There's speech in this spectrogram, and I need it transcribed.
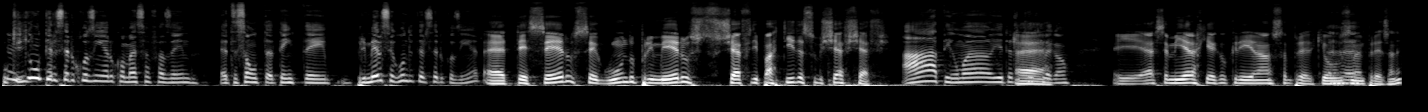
O que, que um terceiro cozinheiro começa fazendo? É, são, tem, tem primeiro, segundo e terceiro cozinheiro? É terceiro, segundo, primeiro, chefe de partida, subchefe, chefe. Ah, tem uma hierarquia É. que legal. E essa é a minha hierarquia que eu criei na nossa empresa, que eu uso Aham. na empresa, né?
